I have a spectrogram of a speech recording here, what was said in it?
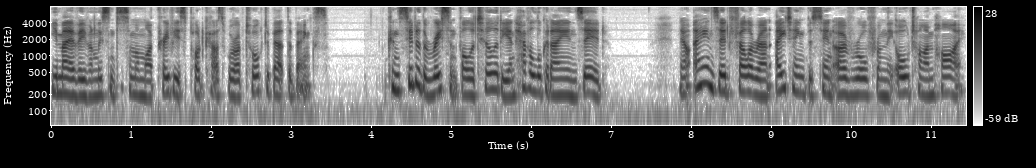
You may have even listened to some of my previous podcasts where I've talked about the banks. Consider the recent volatility and have a look at ANZ. Now, ANZ fell around 18% overall from the all time high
